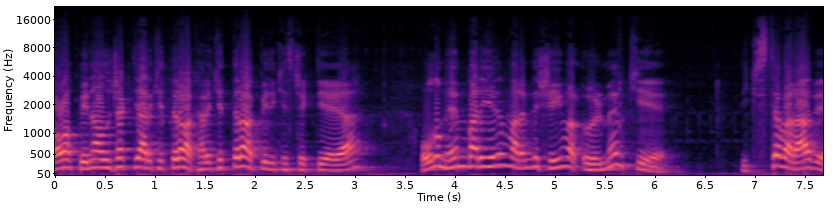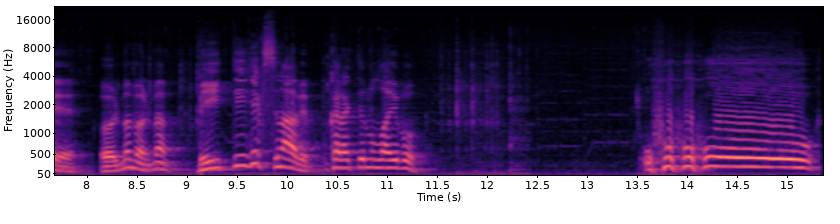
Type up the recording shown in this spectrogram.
Bak beni alacak diye hareketlere bak. Hareketlere bak beni kesecek diye ya. Oğlum hem bariyerim var hem de şeyim var. Ölmem ki. İkisi de var abi. Ölmem ölmem. Beyitleyeceksin abi. Bu karakterin olayı bu. Uhuhuhu.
